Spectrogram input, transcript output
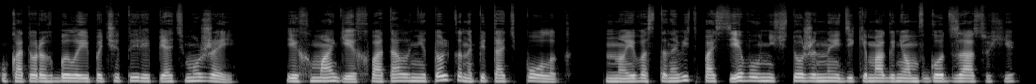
у которых было и по 4-5 мужей. Их магии хватало не только напитать полог, но и восстановить посевы, уничтоженные диким огнем в год засухи,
